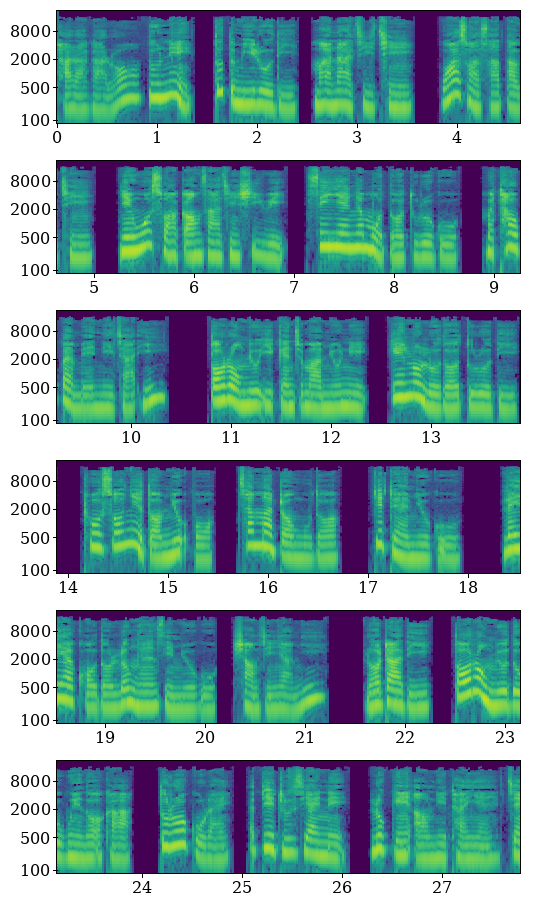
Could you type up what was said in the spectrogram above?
ထားတာကတော့သူနှင့်သူ့သမီးတို့သည်မာနကြီးခြင်းဝါစွာစားတောက်ခြင်း ငြိမ်ဝတ်စွာကောင်းစားခြင်းရှိ၍စင်ရဲငတ်မွတ်သောသူတို့ကိုမထောက်ပံ့ဘဲနေကြ၏တောရုံမျိုးဤကံကြမ္မာမျိုးနှင့်ကင်းလွတ်လိုသောသူတို့သည် ထိုဆိုးညစ်သောမြို့အပေါ်ချမှတ်တော်မူသောပြစ်ဒဏ်မျိုးကိုလက်ရခေါ်သောလုပ်ငန်းစဉ်မျိုးကိုရှောင်ကျဉ်ရမည်လောတာသည်တောရုံမျိုးသို့ဝင်သောအခါသူတို့ကိုယ်တိုင်အပြစ်ဒုစရိုက်နှင့်လွတ်ကင်းအောင်နေထိုင်ရန်ကြံ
